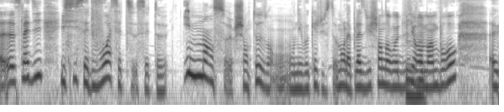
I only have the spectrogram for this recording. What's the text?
Euh, cela dit, ici, cette voix, cette, cette euh, immense chanteuse, on, on évoquait justement la place du chant dans votre vie, Mhm. Romain Bro. Euh,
